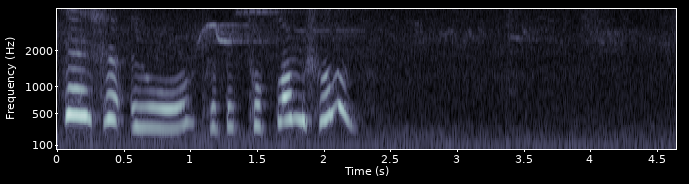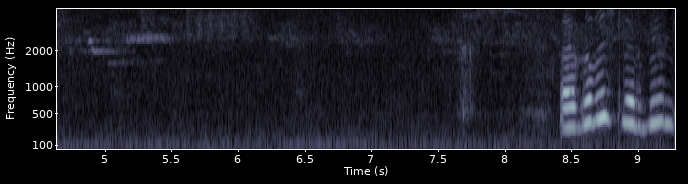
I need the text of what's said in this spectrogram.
Sen şu... Yo, köpek toplamış oğlum. Arkadaşlar ben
